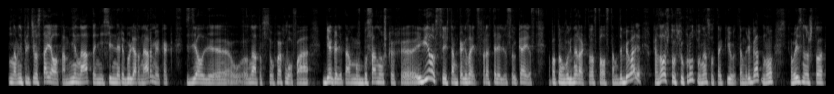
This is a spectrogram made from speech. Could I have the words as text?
нам не противостояла там ни НАТО, ни сильная регулярная армия, как сделали э, натовцы у хохлов, а бегали там в босоножках э, игиловцы, их там как зайцев расстреливали с ВКС, а потом в Игнора, кто остался, там добивали, Казалось, что все круто, у нас вот такие вот там ребята, но выяснилось, что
